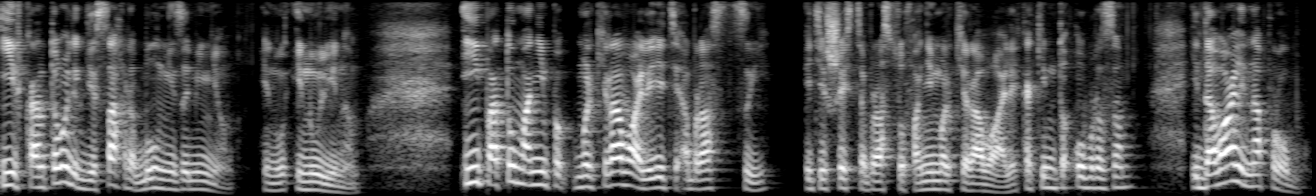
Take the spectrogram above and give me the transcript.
И в контроле, где сахар был не заменен ину, инулином. И потом они маркировали эти образцы, эти 6 образцов они маркировали каким-то образом и давали на пробу.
